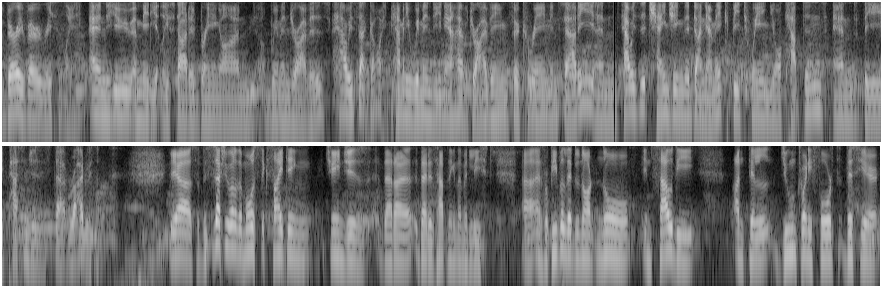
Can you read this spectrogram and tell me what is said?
very, very recently, and you immediately started bringing on women drivers. How is that going? How many women do you now have driving for Careem in Saudi, and how is it changing the dynamic between your captains and the passengers that ride with them? Yeah, so this is actually one of the most exciting changes that are that is happening in the Middle East. Uh, and for people that do not know, in Saudi, until June 24th this year,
